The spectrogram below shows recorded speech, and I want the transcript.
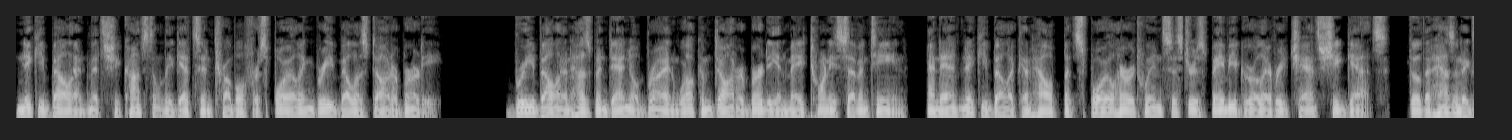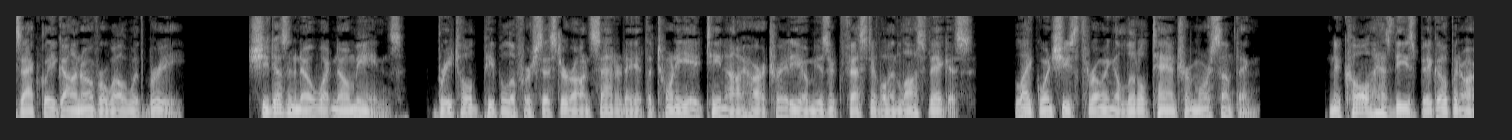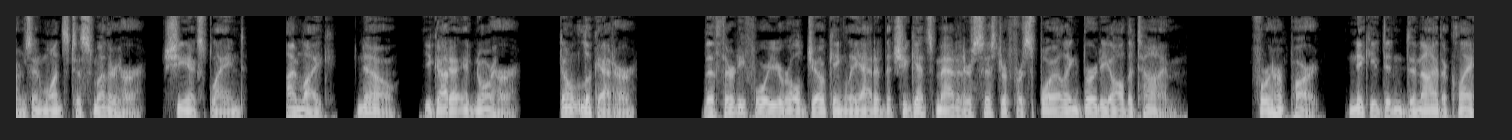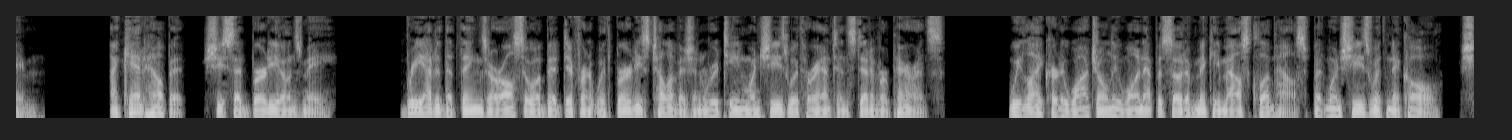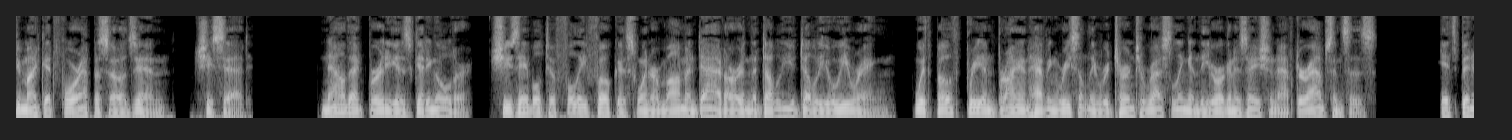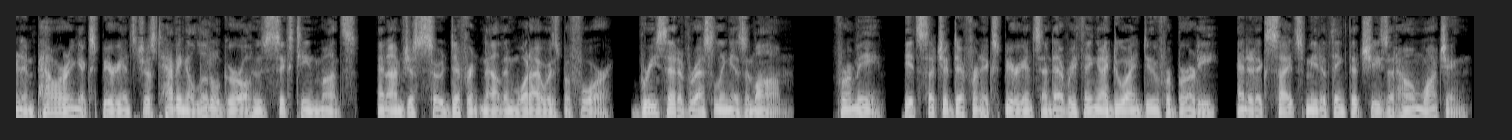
Nikki Bella admits she constantly gets in trouble for spoiling Brie Bella's daughter Birdie. Brie Bella and husband Daniel Bryan welcomed daughter Birdie in May 2017, and Aunt Nikki Bella can help but spoil her twin sister's baby girl every chance she gets, though that hasn't exactly gone over well with Brie. She doesn't know what no means, Brie told People of her sister on Saturday at the 2018 iHeartRadio Music Festival in Las Vegas. Like when she's throwing a little tantrum or something. Nicole has these big open arms and wants to smother her, she explained. I'm like, no, you gotta ignore her. Don't look at her. The 34-year-old jokingly added that she gets mad at her sister for spoiling Birdie all the time. For her part, Nikki didn't deny the claim. I can't help it, she said Birdie owns me. Brie added that things are also a bit different with Birdie's television routine when she's with her aunt instead of her parents. We like her to watch only one episode of Mickey Mouse Clubhouse but when she's with Nicole, she might get four episodes in, she said. Now that Birdie is getting older, she's able to fully focus when her mom and dad are in the WWE ring, with both Brie and Bryan having recently returned to wrestling in the organization after absences. It's been an empowering experience just having a little girl who's 16 months, and I'm just so different now than what I was before, Brie said of wrestling as a mom. For me, it's such a different experience and everything I do I do for Birdie, and it excites me to think that she's at home watching.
